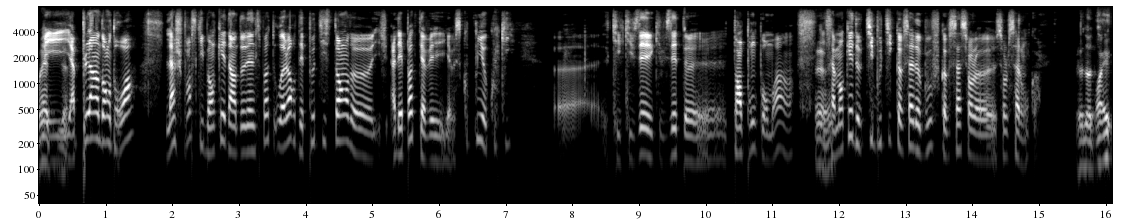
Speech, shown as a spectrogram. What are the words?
Ouais, Mais il y a plein d'endroits. Là, je pense qu'il manquait d'un donut spot ou alors des petits stands. euh, à l'époque, il y avait, il y avait Scoop Me a Cookie. Euh, qui, qui faisait qui faisait euh, tampon pour moi hein. ouais, et ouais, ça manquait de petites boutiques comme ça de bouffe comme ça sur le sur le salon quoi je note. Ouais,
